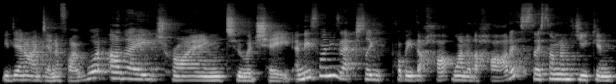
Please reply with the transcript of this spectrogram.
you then identify what are they trying to achieve. And this one is actually probably the one of the hardest. So sometimes you can,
